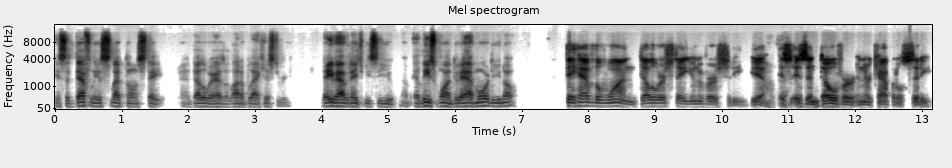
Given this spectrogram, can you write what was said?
it's a definitely a slept on state. And Delaware has a lot of Black history. They even have an HBCU, at least one. Do they have more? Do you know? They have the one, Delaware State University. Yeah, okay. it's, it's in Dover in their capital city.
